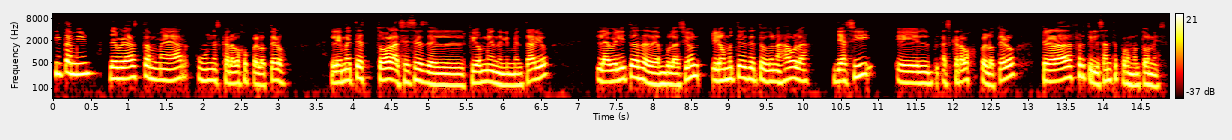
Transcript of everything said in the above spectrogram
Y también deberás tamear un escarabajo pelotero. Le metes todas las heces del fiomia en el inventario, le habilitas la deambulación y lo metes dentro de una jaula. Y así el escarabajo pelotero te dará fertilizante por montones.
